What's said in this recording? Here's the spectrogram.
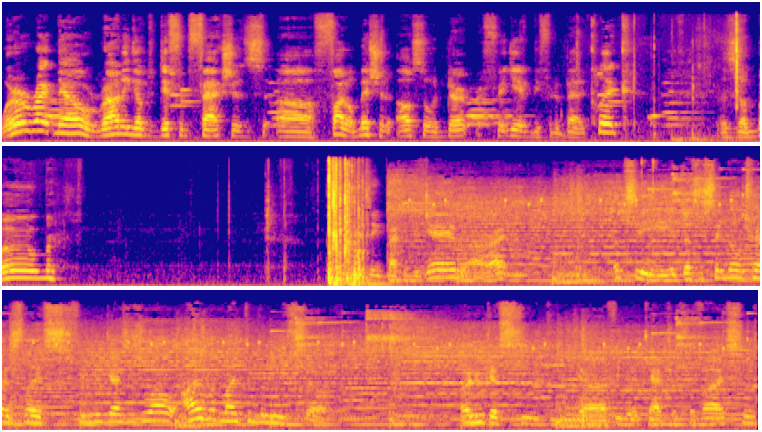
We're right now rounding up the different factions. Uh, final mission, also Derp, forgive me for the bad click. Zaboom. Music back in the game, alright. Let's see, does the signal translate for you guys as well? I would like to believe so. And you can see the uh, video capture devices.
